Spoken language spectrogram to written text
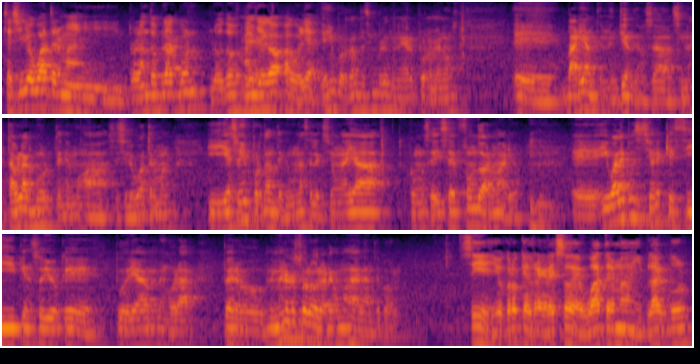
Cecilio Waterman y Rolando Blackburn, los dos han llegado a golear. Es importante siempre tener por lo menos eh, variantes, ¿me entiendes? O sea, si no está Blackburn, tenemos a Cecilio Waterman. Y eso es importante, que en una selección haya, como se dice, fondo de armario. Eh, igual hay posiciones que sí pienso yo que podría mejorar, pero me imagino que eso lo hablaremos más adelante, Pablo. Sí, yo creo que el regreso de Waterman y Blackburn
